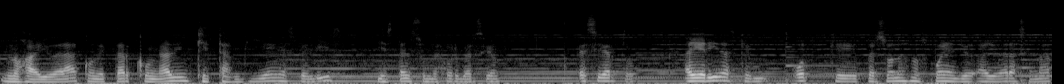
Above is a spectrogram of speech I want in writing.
nos ayudará a conectar con alguien que también es feliz y está en su mejor versión. Es cierto, hay heridas que, que personas nos pueden ayudar a sanar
